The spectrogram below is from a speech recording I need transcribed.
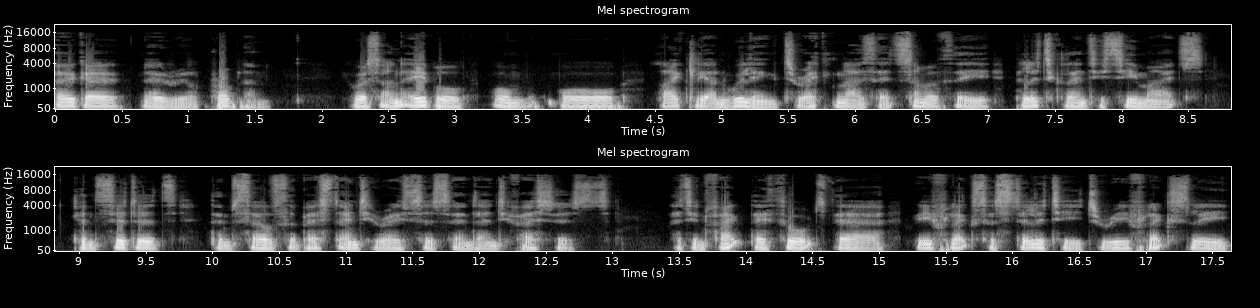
ergo no real problem. He was unable, or more likely unwilling, to recognize that some of the political anti-Semites considered themselves the best anti-racists and anti-fascists, that in fact they thought their reflex hostility to reflexly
